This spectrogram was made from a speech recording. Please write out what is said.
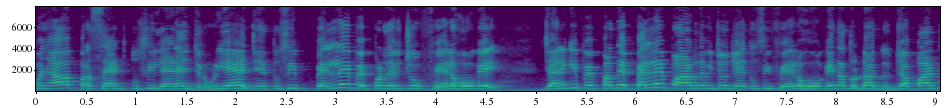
50% ਤੁਸੀਂ ਲੈਣੇ ਜ਼ਰੂਰੀ ਹੈ। ਜੇ ਤੁਸੀਂ ਪਹਿਲੇ ਪੇਪਰ ਦੇ ਵਿੱਚੋਂ ਫੇਲ ਹੋ ਗਏ ਯਾਨੀ ਕਿ ਪੇਪਰ ਦੇ ਪਹਿਲੇ ਪਾਰਟ ਦੇ ਵਿੱਚੋਂ ਜੇ ਤੁਸੀਂ ਫੇਲ ਹੋ ਗਏ ਤਾਂ ਤੁਹਾਡਾ ਦੂਜਾ ਪਾਰਟ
